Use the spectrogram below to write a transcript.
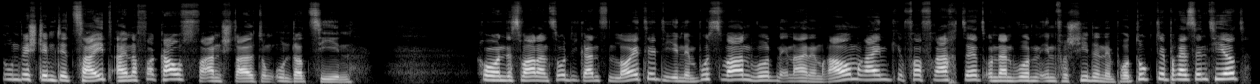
unbestimmte Zeit einer Verkaufsveranstaltung unterziehen. Und es war dann so, die ganzen Leute, die in dem Bus waren, wurden in einen Raum rein verfrachtet und dann wurden ihnen verschiedene Produkte präsentiert.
